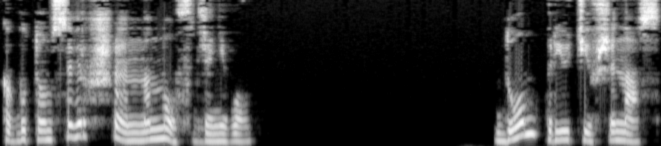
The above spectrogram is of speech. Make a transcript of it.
как будто он совершенно нов для него. Дом, приютивший нас,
